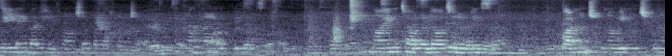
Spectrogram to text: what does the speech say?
పెళ్ళై పదిహేను సంవత్సరాలు పదహారు సంవత్సరాలు పిల్లలు సార్ మా ఆయన చాలా టార్చర్ ఉండేది సార్. వాడిని ఉంచుకున్నా వీడిని ఉంచుకున్నా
